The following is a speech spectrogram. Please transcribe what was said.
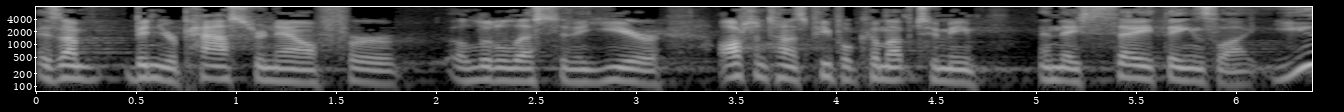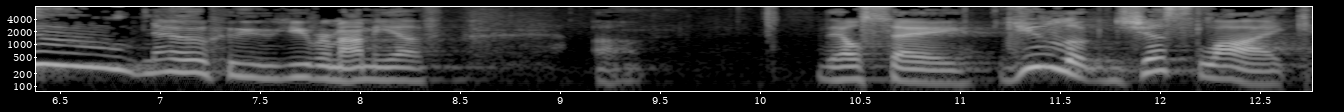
As I've been your pastor now for a little less than a year, oftentimes people come up to me and they say things like, You know who you remind me of? Um, they'll say, You look just like.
